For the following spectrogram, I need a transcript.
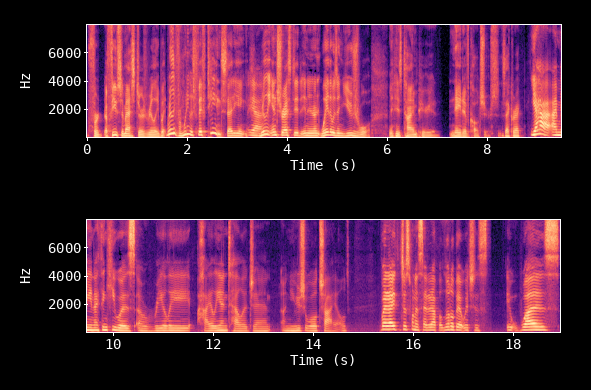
for a few semesters, really, but really from when he was 15, studying, Yeah. really interested in a way that was unusual in his time period, native cultures. Is that correct? Yeah, I mean, I think he was a really highly intelligent, unusual child. But I just want to set it up a little bit, which is it was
